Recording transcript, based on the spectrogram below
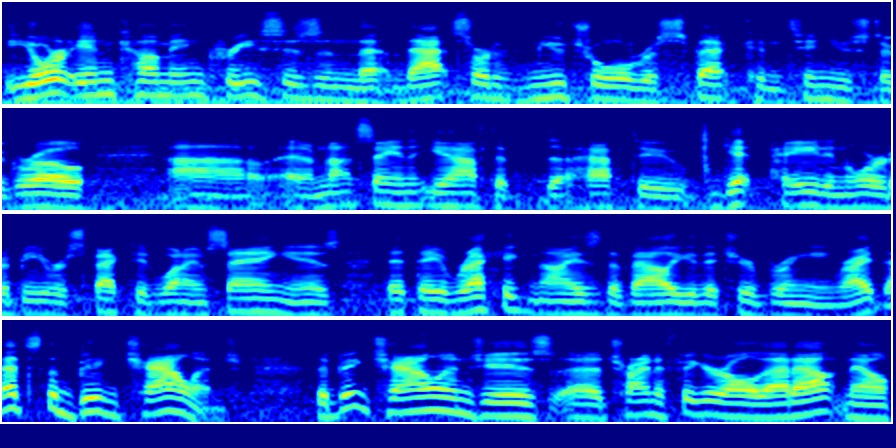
your income increases and that, that sort of mutual respect continues to grow. Uh, and I'm not saying that you have to have to get paid in order to be respected. What I'm saying is that they recognize the value that you're bringing. Right? That's the big challenge. The big challenge is uh, trying to figure all that out. Now,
